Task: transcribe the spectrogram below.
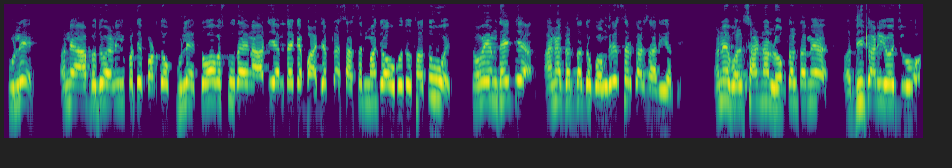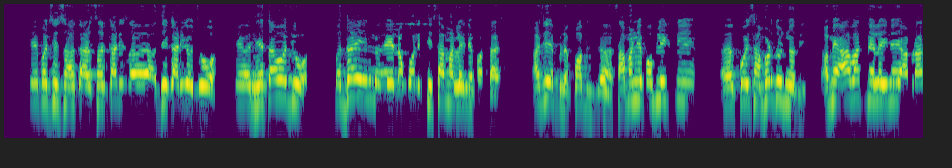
ખુલે અને આ બધું આની ઉપરથી પડદો ખુલે, તો આ વસ્તુ થાય. અને આજે એમ થાય કે ભાજપના શાસનમાં જો આવું બધું થતું હોય, તો હવે એમ થાય કે આના કરતાં તો કોંગ્રેસ સરકાર સારી હતી. અને વલસાડના લોકલ તમે અધિકારીઓ જુઓ, કે પછી સહકાર, સરકારી અધિકારીઓ જુઓ, કે નેતાઓ જુઓ બધા એ લોકોને ખિસ્સામાં લઈને ફરતા છે. આજે સામાન્ય પબ્લિકની કોઈ સાંભળતું જ નથી. અમે આ વાતને લઈને આપણા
